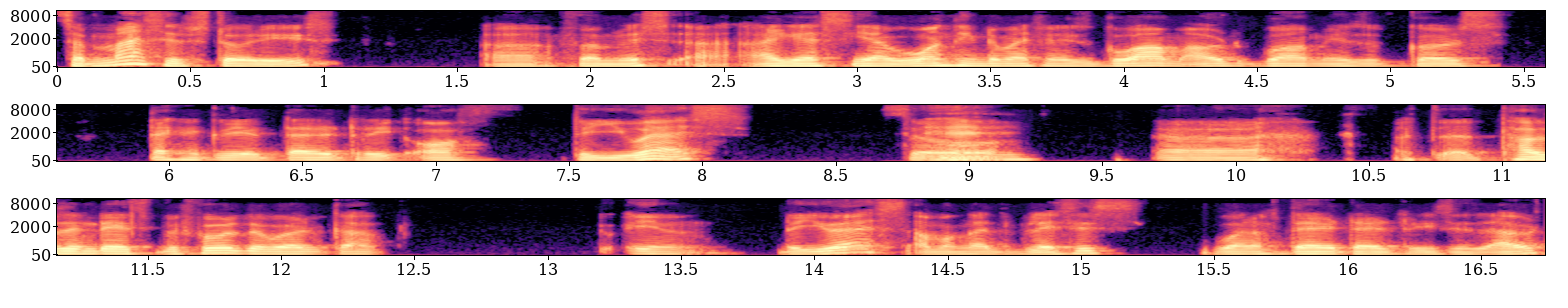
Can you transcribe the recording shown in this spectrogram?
some massive stories uh from this. Uh, I guess yeah, one thing to mention is Guam out. Guam is of course technically a territory of the US. So uh a, a thousand days before the World Cup in the US, among other places, one of their territories is out.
